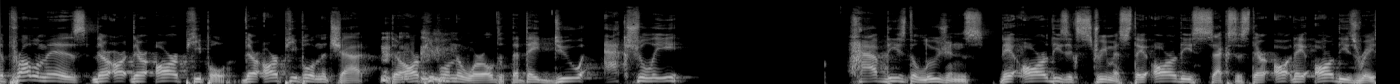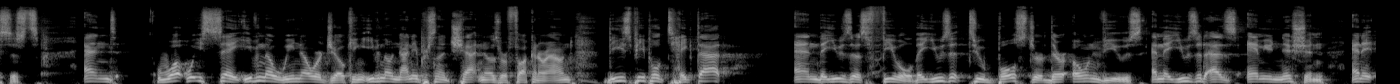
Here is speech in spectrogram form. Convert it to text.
The problem is there are there are people there are people in the chat there are people in the world that they do actually have these delusions. They are these extremists. They are these sexists. They are they are these racists. And what we say, even though we know we're joking, even though 90% of the chat knows we're fucking around, these people take that and they use it as fuel. They use it to bolster their own views and they use it as ammunition and it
